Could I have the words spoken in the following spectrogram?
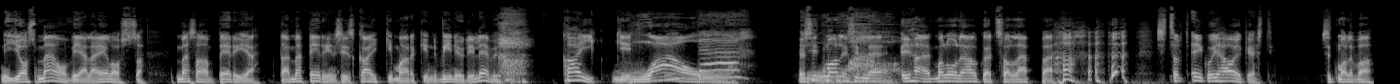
niin jos mä oon vielä elossa, mä saan periä, tai mä perin siis kaikki Markin vinylilevyt. Kaikki. Wow. Ja sit mä olin silleen, ihan, mä luulin alkuun, että se on läppää. Sitten se oli, ei kun ihan oikeasti. Sitten mä olin vaan,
